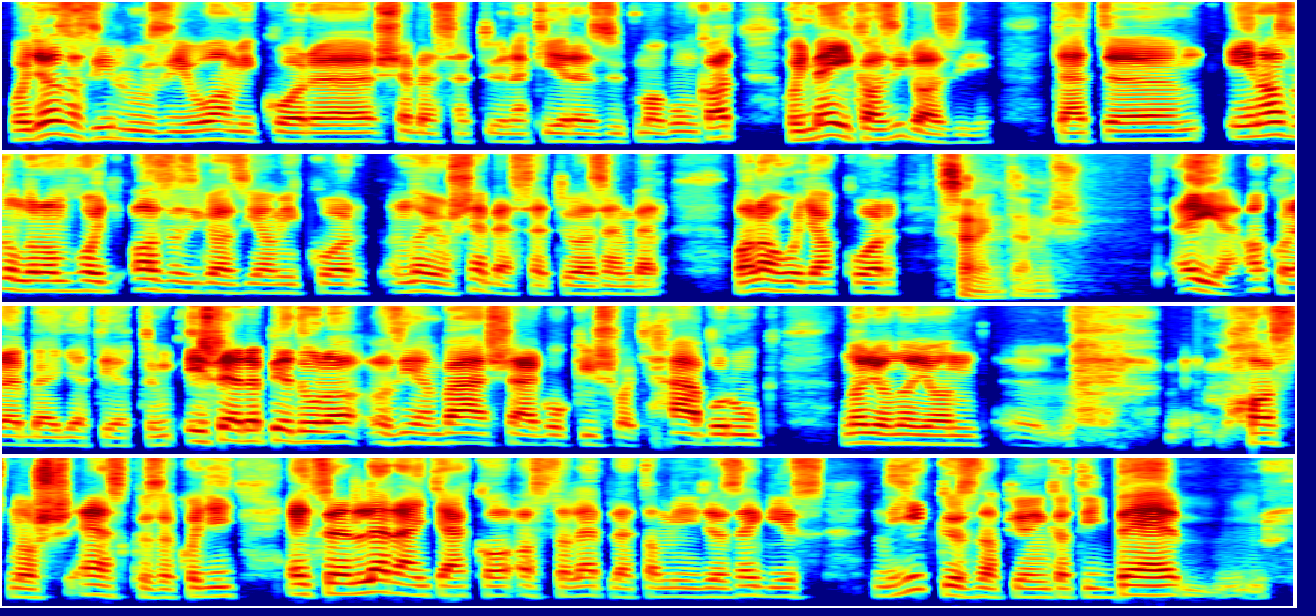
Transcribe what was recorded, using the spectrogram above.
vagy az az illúzió, amikor sebezhetőnek érezzük magunkat, hogy melyik az igazi? Tehát euh, én azt gondolom, hogy az az igazi, amikor nagyon sebezhető az ember. Valahogy akkor... Szerintem is. Igen, akkor ebbe egyetértünk. És erre például az ilyen válságok is, vagy háborúk nagyon-nagyon hasznos eszközök, hogy így egyszerűen lerántják a, azt a leplet, ami így az egész hétköznapjainkat így be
